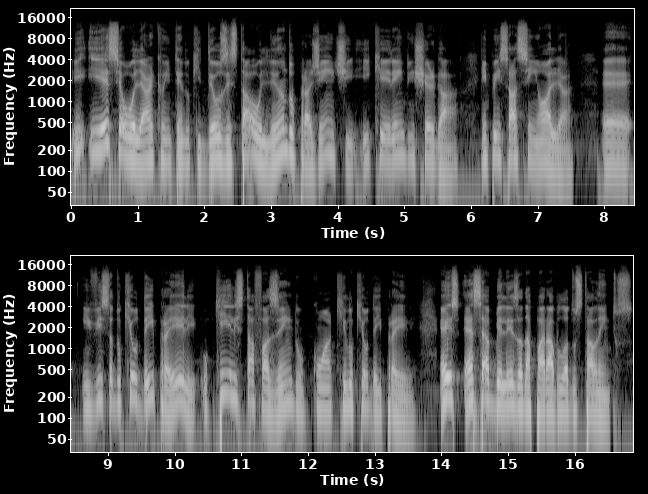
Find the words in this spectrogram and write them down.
E, e, esse é o olhar que eu entendo que Deus está olhando para a gente e querendo enxergar. Em pensar assim: olha, é, em vista do que eu dei para ele, o que ele está fazendo com aquilo que eu dei para ele. É, essa é a beleza da parábola dos talentos.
